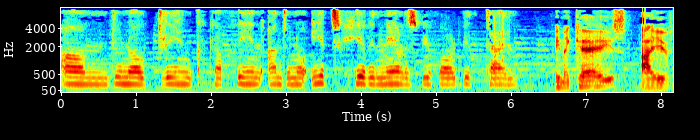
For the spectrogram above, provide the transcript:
Um, do not drink caffeine and do not eat heavy meals before bedtime. In my case, I've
